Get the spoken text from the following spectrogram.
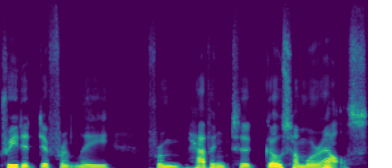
treated differently, from having to go somewhere else.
